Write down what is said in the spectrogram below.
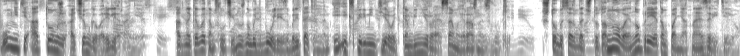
помните о том же, о чем говорили ранее. Однако в этом случае нужно быть более изобретательным и экспериментировать, комбинируя самые разные звуки, чтобы создать что-то новое, но при этом понятное зрителю.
